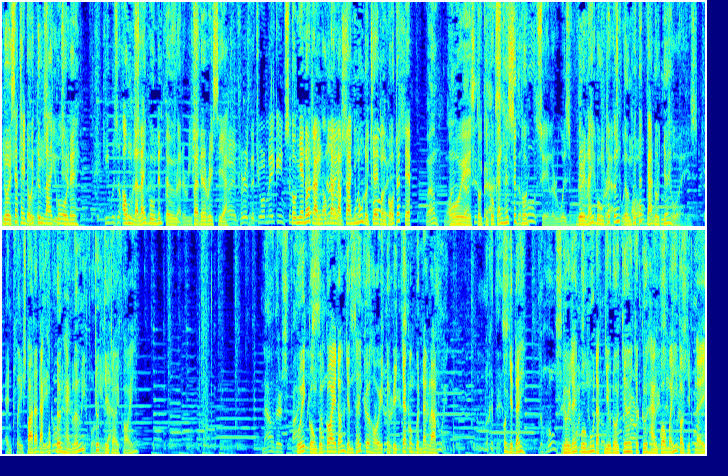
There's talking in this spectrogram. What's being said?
người sẽ thay đổi tương lai của Ole. Ông là lái buôn đến từ Fredericia. Tôi nghe nói rằng ông đang làm ra những món đồ chơi bằng gỗ rất đẹp. Ôi, tôi chỉ cố gắng hết sức thôi. Người lái buôn rất ấn tượng với tất cả đồ chơi và đã đặt một đơn hàng lớn trước khi rời khỏi. Cuối cùng cũng có ai đó nhìn thấy cơ hội từ việc cha con Bình đang làm. Con nhìn đây, người lấy buôn muốn đặt nhiều đồ chơi cho cửa hàng của ông ấy vào dịp lễ.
